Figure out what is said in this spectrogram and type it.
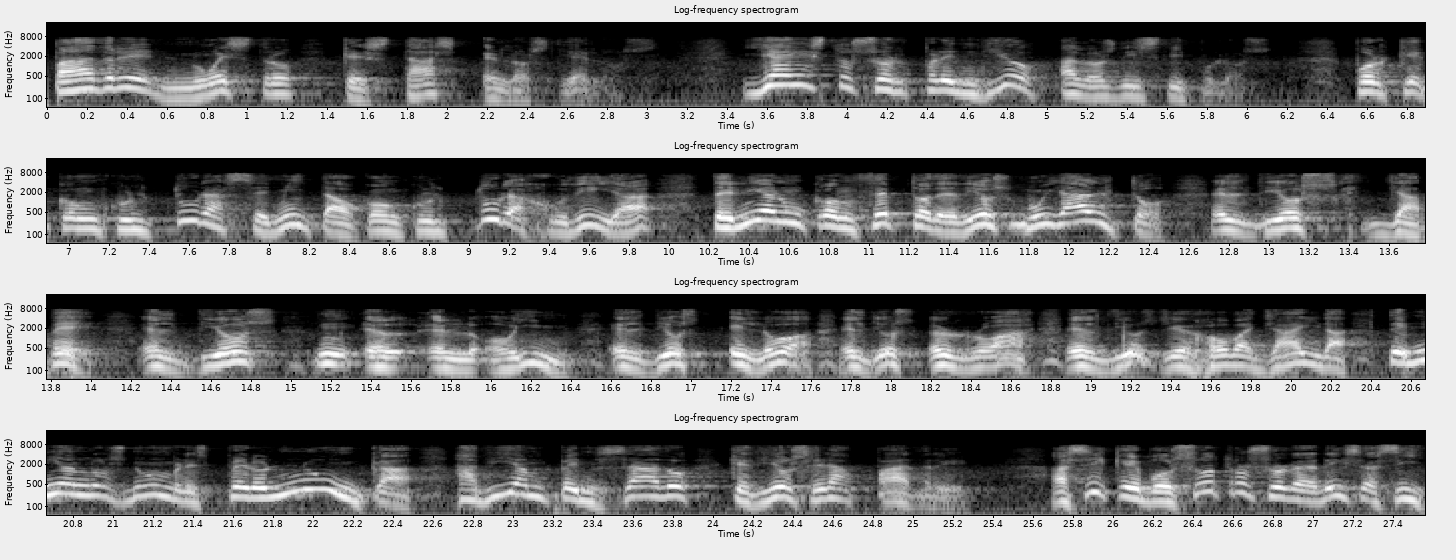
Padre nuestro que estás en los cielos. Ya esto sorprendió a los discípulos. porque con cultura semita o con cultura judía tenían un concepto de Dios muy alto, el Dios Yahvé, el Dios mm, el, el Oim, el Dios Eloa, el Dios El Roach, el Dios Jehová Yaira, tenían los nombres, pero nunca habían pensado que Dios era Padre. Así que vosotros oraréis así,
